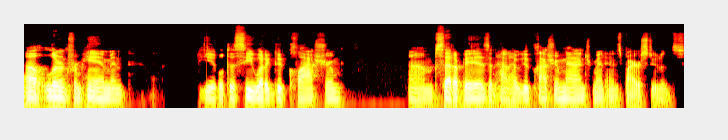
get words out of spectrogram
uh, learn from him and be able to see what a good classroom setup is and how to have good classroom management and inspire students.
